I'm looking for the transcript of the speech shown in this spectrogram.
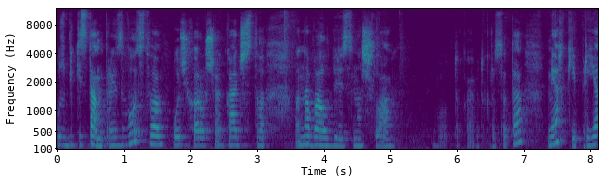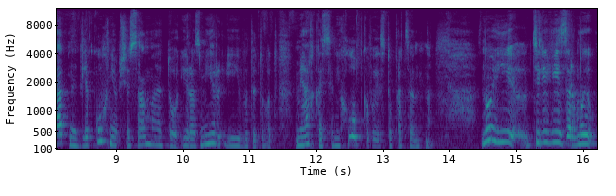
Узбекистан производство, очень хорошее качество. На Wildberries нашла. Такая вот красота. Мягкие, приятные. Для кухни вообще самое то. И размер, и вот эта вот мягкость. Они хлопковые стопроцентно. Ну и телевизор мы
